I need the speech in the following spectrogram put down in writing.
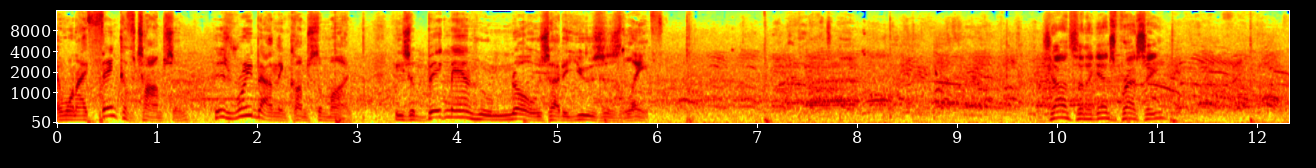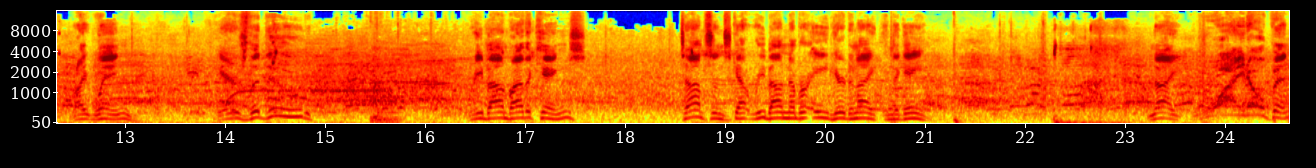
And when I think of Thompson, his rebounding comes to mind. He's a big man who knows how to use his length. Johnson against Pressey. Right wing. Here's the dude. Rebound by the Kings. Thompson's got rebound number eight here tonight in the game. Knight wide open.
